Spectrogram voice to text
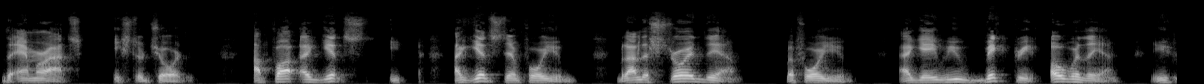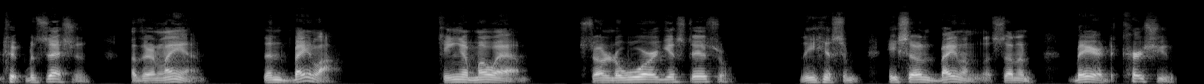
the Amorites, east of Jordan. I fought against against them for you, but I destroyed them before you. I gave you victory over them. You took possession of their land. Then Balak, king of Moab, started a war against Israel. He, he summoned Balaam, the son of Beor, to curse you,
